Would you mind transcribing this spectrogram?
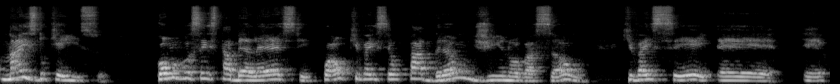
Mais do que isso, como você estabelece qual que vai ser o padrão de inovação que vai ser é, é,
